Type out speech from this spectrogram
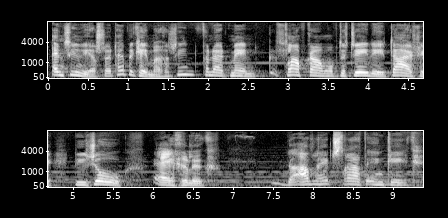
En zien eerst, dat heb ik helemaal gezien, vanuit mijn slaapkamer op de tweede etage, die zo eigenlijk de Adelheidstraat inkeek.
